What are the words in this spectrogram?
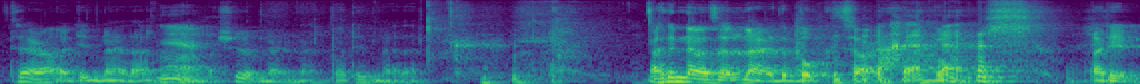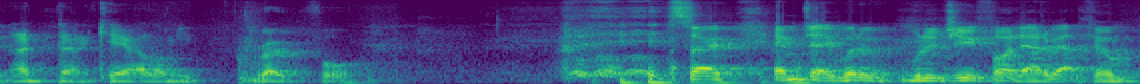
Is that right? I didn't know that. Yeah. I should have known that, but I didn't know that. I didn't know it was no the book. Sorry, the book. I didn't. I don't care how long he wrote for. So MJ, what, have, what did you find out about the film?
